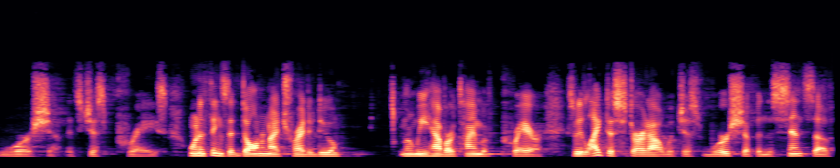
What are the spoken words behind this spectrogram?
worship, it's just praise. One of the things that Dawn and I try to do when we have our time of prayer is we like to start out with just worship in the sense of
